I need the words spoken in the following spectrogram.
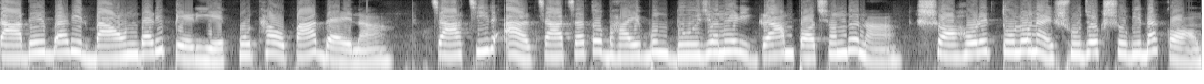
তাদের বাড়ির বাউন্ডারি পেরিয়ে কোথাও পা দেয় না। চাচির আর চাচাতো ভাই বোন দুইজনেরই গ্রাম পছন্দ না। শহরের তুলনায় সুযোগ সুবিধা কম।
